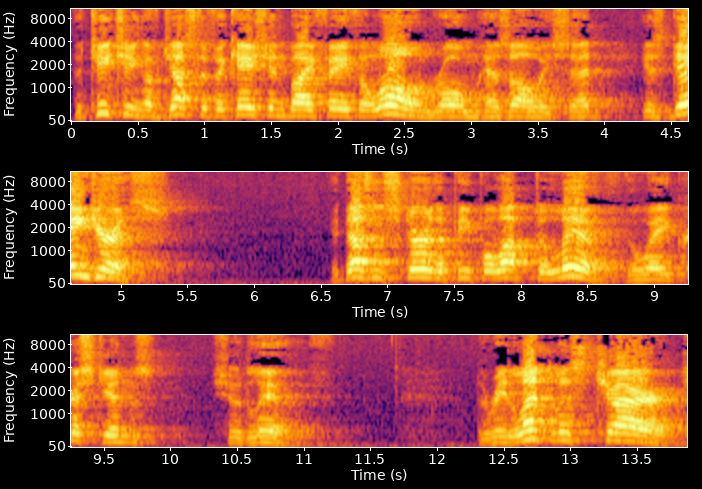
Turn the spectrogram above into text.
The teaching of justification by faith alone, Rome has always said, is dangerous. It doesn't stir the people up to live the way Christians should live. The relentless charge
